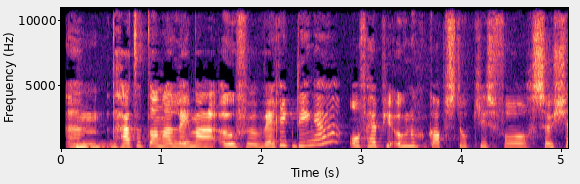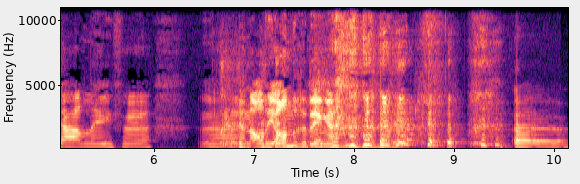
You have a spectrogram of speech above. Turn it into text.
ehm, Mhm. gaat het dan alleen maar over werkdingen? Of heb je ook nog kapstokjes voor sociaal leven eh, en al die andere dingen? Ehm,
